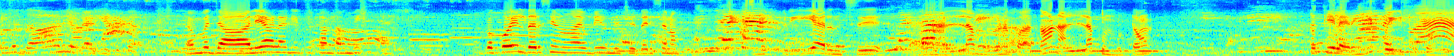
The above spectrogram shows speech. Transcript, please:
ரொம்ப ஜாலியாக விளையாடிட்டு இருக்காரு ரொம்ப ஜாலியாக விளையாடிட்டு இருக்கான் தம்பி. இப்போ கோயில் தரிசனம்லாம் எப்படி இருந்துச்சு தரிசனம்? ஃப்ரீயாக இருந்துச்சு. நல்லா முருகனை பார்த்தோம். நல்லா கும்பிட்டோம். இப்போ கீழே இறங்கி போய்கிட்டு இருக்கோம்.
